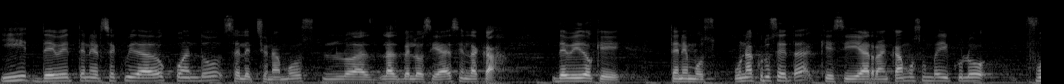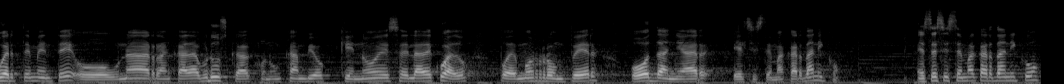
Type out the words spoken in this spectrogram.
y debe tenerse cuidado cuando seleccionamos las, velocidades en la caja, debido a que tenemos una cruceta que si arrancamos un vehículo fuertemente o una arrancada brusca con un cambio que no es el adecuado, podemos romper o dañar el sistema cardánico. Este sistema cardánico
